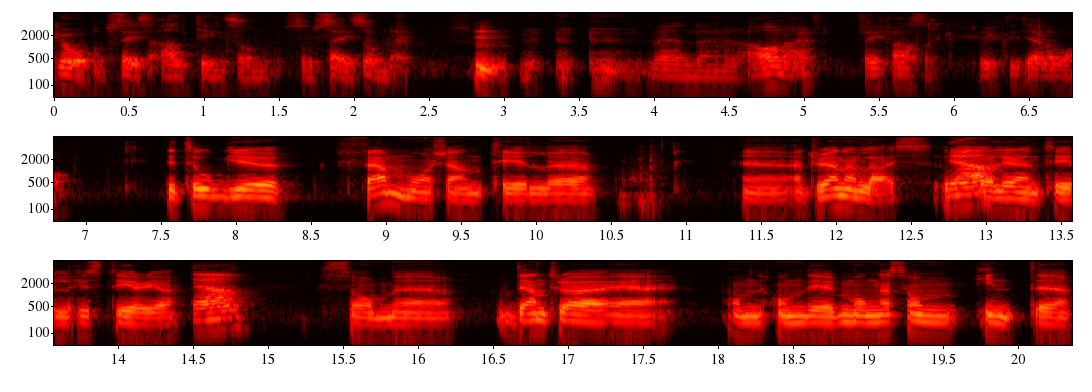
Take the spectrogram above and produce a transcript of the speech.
går på precis allting som, som sägs om dig. Mm. Men eh, ja, nej. Fy fasen. Riktigt jävla bra. Det tog ju fem år sedan till uh, uh, Adrenalize, Ja. uppföljaren till Hysteria. Ja. Som, eh, den tror jag är, om, om det är många som inte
